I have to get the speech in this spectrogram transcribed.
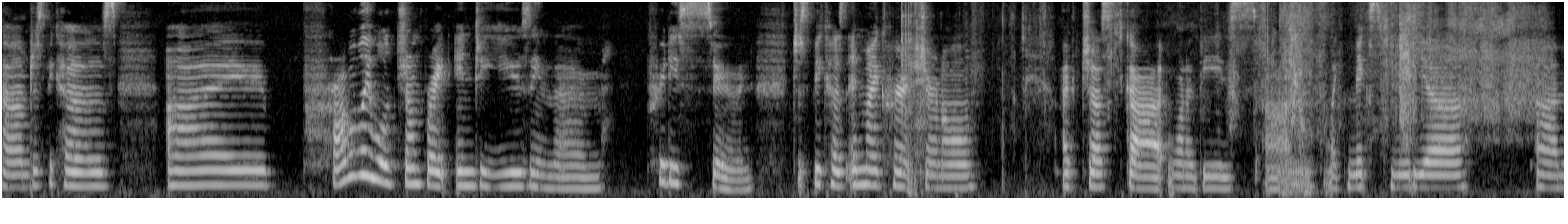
Um, just because I probably will jump right into using them pretty soon. Just because in my current journal, I've just got one of these um, like mixed media um,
